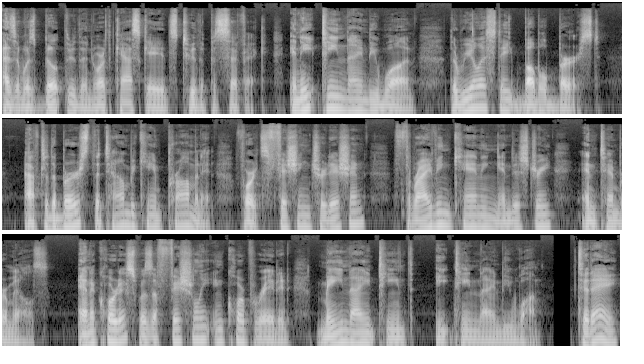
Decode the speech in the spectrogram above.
as it was built through the North Cascades to the Pacific. In 1891, the real estate bubble burst. After the burst, the town became prominent for its fishing tradition, thriving canning industry, and timber mills. Anacortes was officially incorporated May 19, 1891. Today,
